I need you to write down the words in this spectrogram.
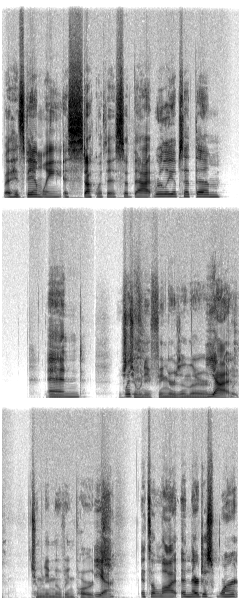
But his family is stuck with this. So that really upset them. And There's With- too many fingers in there. Yeah. Like too many moving parts. yeah, it's a lot. And there just weren't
